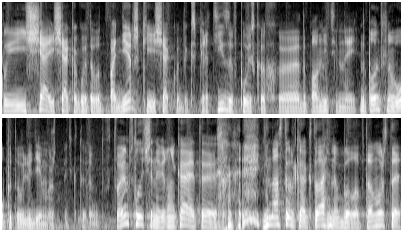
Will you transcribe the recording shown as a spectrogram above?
ища, ища какой-то вот поддержки, ища какой-то экспертизы в поисках э, дополнительной, дополнительного опыта у людей, может быть, который в твоем случае наверняка это не настолько актуально было, потому что,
